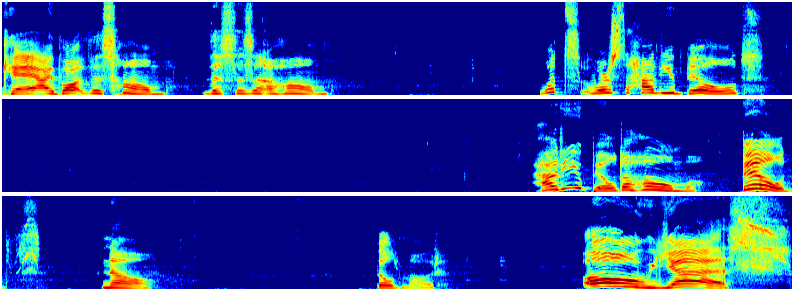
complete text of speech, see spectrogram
Okay, I bought this home. This isn't a home. What's where's the how do you build? How do you build a home? Builds. No. Build mode. Oh, yes.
